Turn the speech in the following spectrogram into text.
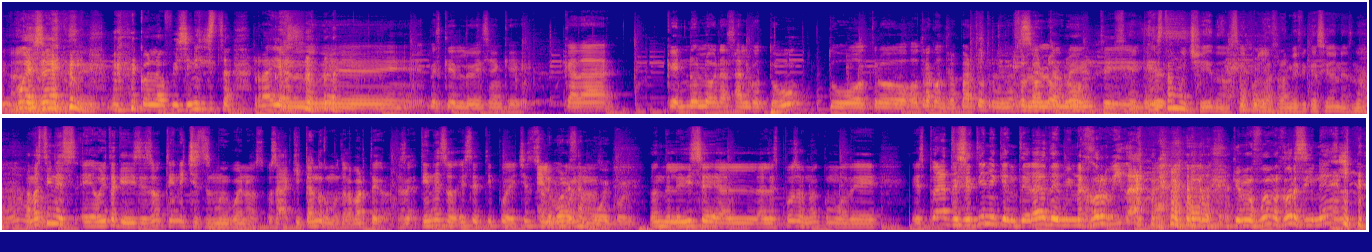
Puede Ah, ser. sí. con la oficinista. Rayos. Con lo de... Ves que le decían que cada que no logras algo tú, tu otro, otra contraparte, otro universo lo logró. Exactamente. Sí, Entonces- está muy chido, o sea, por las ramificaciones, ¿no? Además tienes, eh, ahorita que dices eso, tiene chistes muy buenos. O sea, quitando como toda la parte grotesca. Tiene eso, ese tipo de chistes El muy buenos. muy cool. Donde le dice al, al esposo, ¿no? Como de, espérate, se tiene que enterar de mi mejor vida. que me fue mejor sin él.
